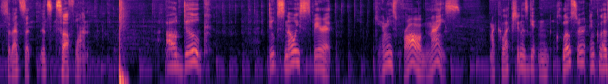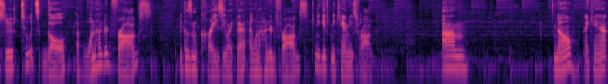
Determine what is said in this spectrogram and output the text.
So that's a that's a tough one. Oh, Duke. Duke Snowy Spirit. Cami's Frog. Nice. My collection is getting closer and closer to its goal of 100 frogs. Because I'm crazy like that. I want 100 frogs. Can you gift me Cami's Frog? Um. No, I can't.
